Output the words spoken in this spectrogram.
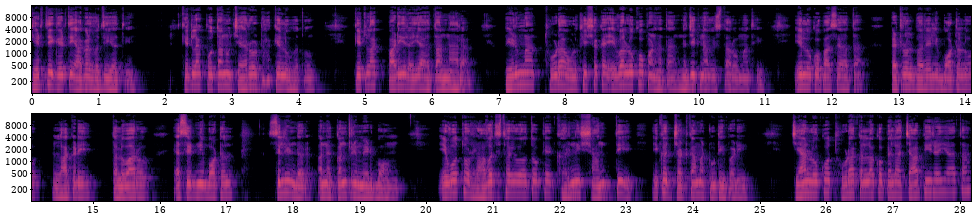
ઘેરતી ઘેરતી આગળ વધી હતી. કેટલાક પોતાનું ચહેરો ઢાકેલું હતું. કેટલાક પાડી રહ્યા હતા નારા. ભીડમાં થોડા ઓળખી શકાય એવા લોકો પણ હતા નજીકના વિસ્તારોમાંથી. એ લોકો પાસે હતા પેટ્રોલ ભરેલી બોટલો, લાકડી, તલવારો, એસિડની બોટલ, સિલિન્ડર અને કન્ટ્રી મેડ બોમ્બ એવો તો રાવજ થયો હતો કે ઘરની શાંતિ એક જ ઝટકામાં તૂટી પડી. જ્યાં લોકો થોડા કલાકો પહેલાં ચા પી રહ્યા હતા,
